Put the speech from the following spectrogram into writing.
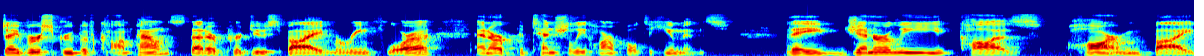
diverse group of compounds that are produced by marine flora and are potentially harmful to humans. They generally cause harm by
